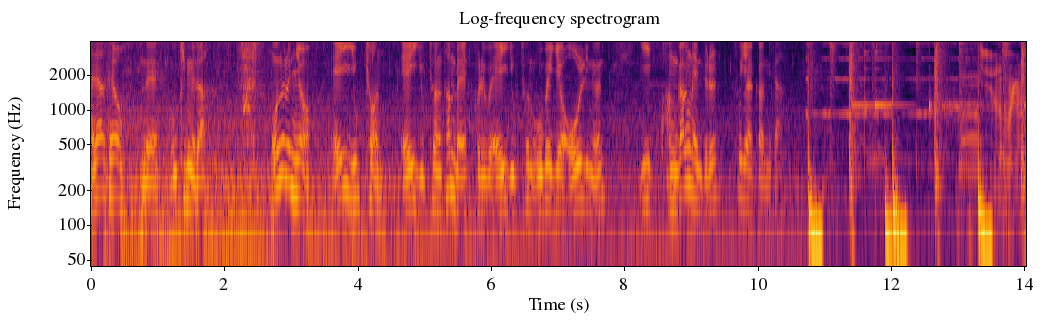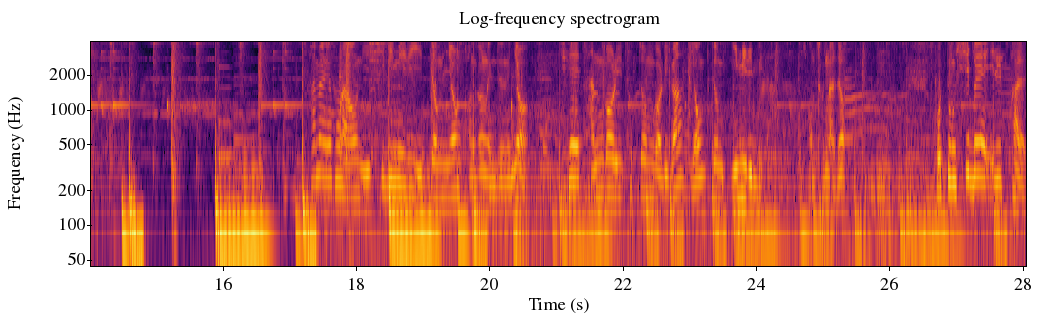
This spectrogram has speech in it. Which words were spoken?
안녕하세요. 네, 우키입니다. 오늘은요, A6000, A6300, 그리고 A6500에 어울리는 이 관광 렌즈를 소개할까 합니다. 삼양에서 나온 이 12mm 2.0 관광 렌즈는요, 최단거리 초점 거리가 0.2mm입니다. 엄청나죠? 음. 보통 10에 18,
